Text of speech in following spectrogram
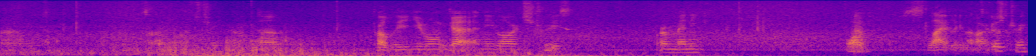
And so large tree now. No. Probably you won't get any large trees. Or many. One. Um, slightly That's large good. tree.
